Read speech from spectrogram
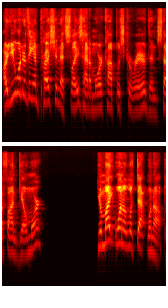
Are you under the impression that Slay's had a more accomplished career than Stephon Gilmore? You might want to look that one up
